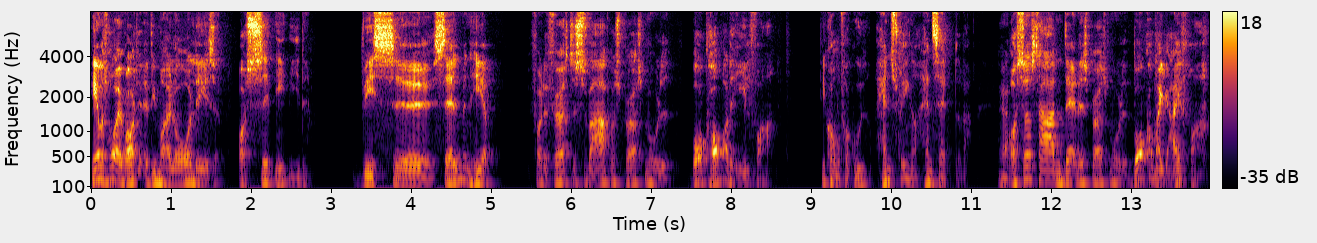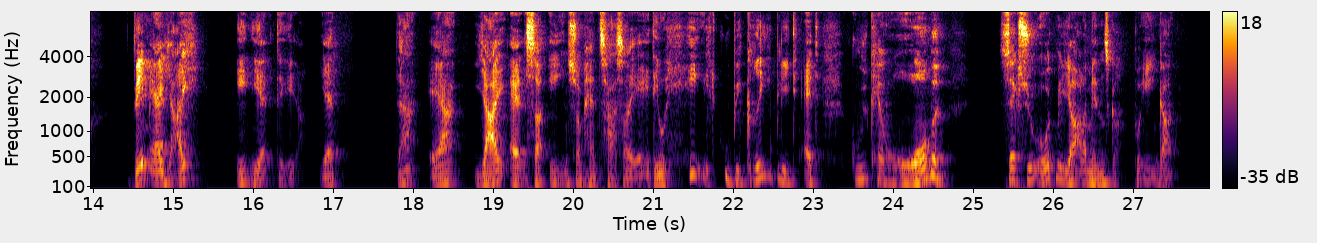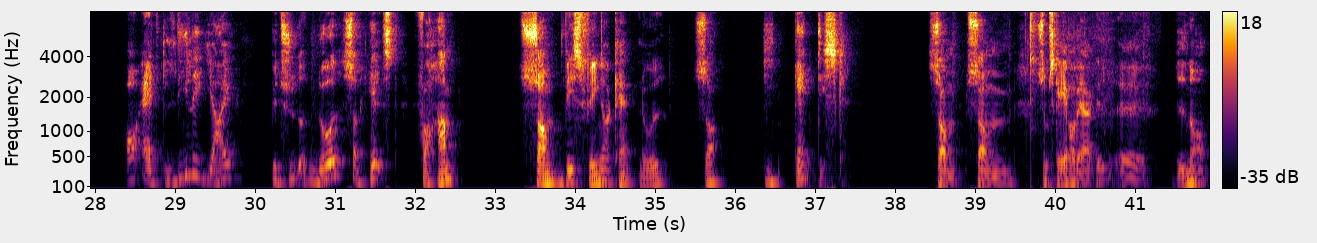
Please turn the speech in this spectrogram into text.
Her tror jeg godt, at vi må have lov at læse os selv ind i det. Hvis øh, salmen her for det første svarer på spørgsmålet, hvor kommer det hele fra? Det kommer fra Gud. Hans fingre, han satte det der. Ja. Og så starter den dernede spørgsmålet, hvor kommer jeg fra? Hvem er jeg ind i alt det her? Ja, der er jeg altså en, som han tager sig af. Det er jo helt ubegribeligt, at Gud kan rumme 6, 7, 8 milliarder mennesker på én gang. Og at lille jeg betyder noget som helst for ham, som hvis fingre kan noget så gigantisk, som, som, som skaberværket øh, vidner om.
